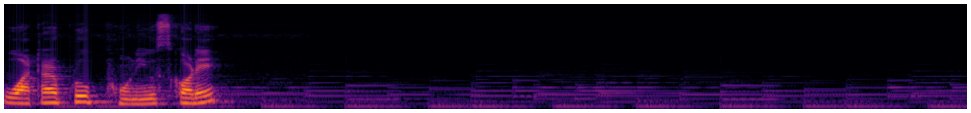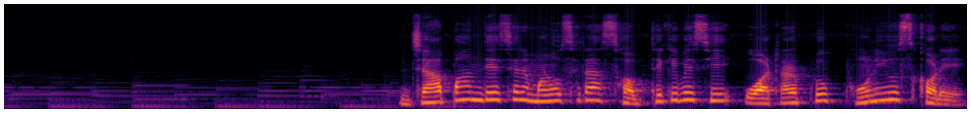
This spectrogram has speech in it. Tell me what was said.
ওয়াটারপ্রুফ ফোন ইউজ করে? জাপান দেশের মানুষেরা সবথেকে বেশি ওয়াটারপ্রুফ ফোন ইউজ করে।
